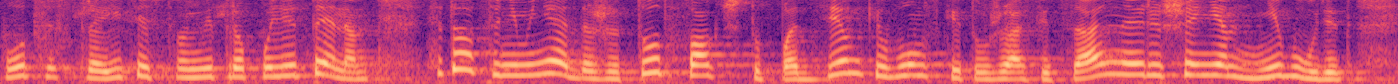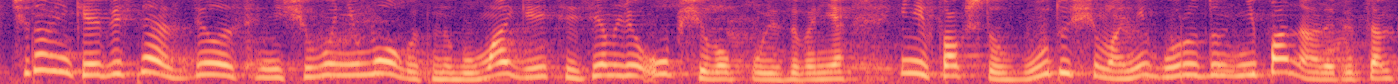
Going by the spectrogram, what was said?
под строительством метрополитена. Ситуацию не меняет даже тот факт, что подземки в Омске – это уже официальное решение не будет. Чиновники объясняют, сделать ничего не могут. На бумаге эти земли общего пользования. И не факт, что в будущем они городу не понадобятся.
